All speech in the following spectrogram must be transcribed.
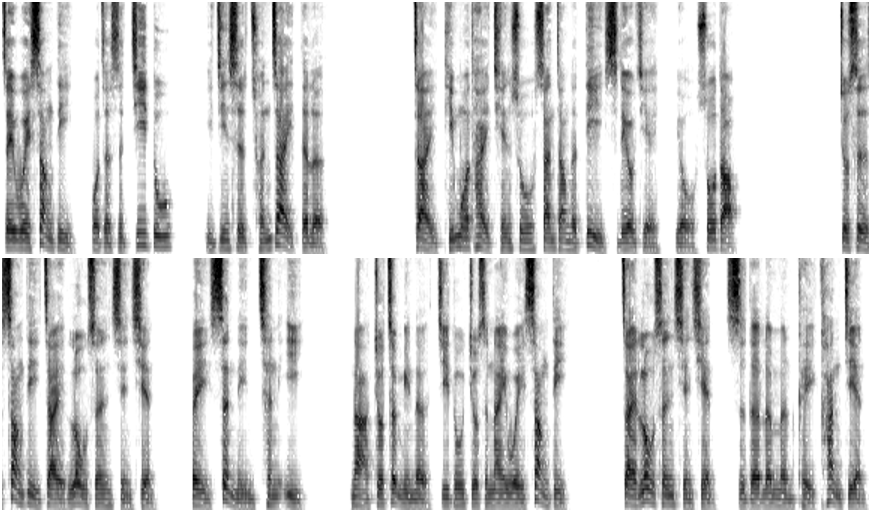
这位上帝或者是基督已经是存在的了。在提摩太前书三章的第十六节有说到，就是上帝在肉身显现，被圣灵称义。那就证明了基督就是那一位上帝，在肉身显现，使得人们可以看见。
